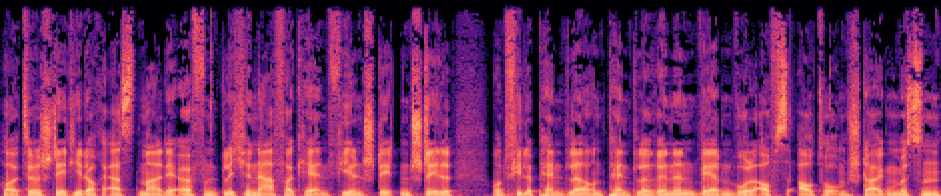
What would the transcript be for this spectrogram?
Heute steht jedoch erstmal der öffentliche Nahverkehr in vielen Städten still und viele Pendler und Pendlerinnen werden wohl aufs Auto umsteigen müssen.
